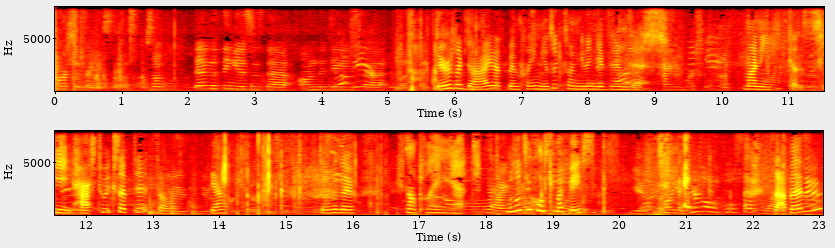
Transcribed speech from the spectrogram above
Marcia's right next to the bus stop. So then the thing is, is that on the days that There's a guy that's been playing music, so I'm gonna give them this money because he has to accept it. So, yeah. It's over there. He's not playing yet. Was it too close to my face? Oh, Here's all the cool stuff we Is that better?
